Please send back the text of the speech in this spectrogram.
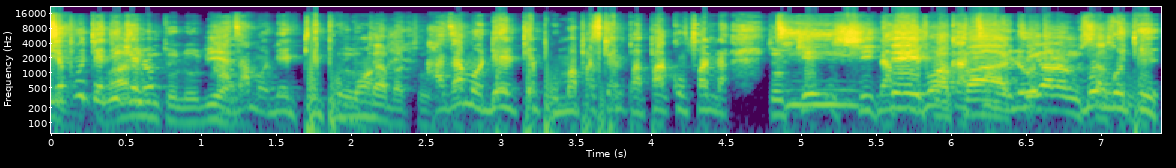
c'est pour te dire que aza modèle te pour moi. aza modèle te pour moi parce que papa akofanda bongo te.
